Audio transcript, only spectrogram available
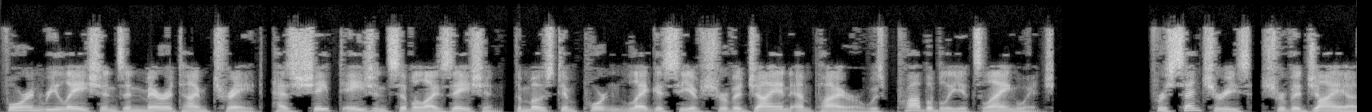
foreign relations, and maritime trade has shaped Asian civilization. The most important legacy of Srivijayan Empire was probably its language. For centuries, Srivijaya,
